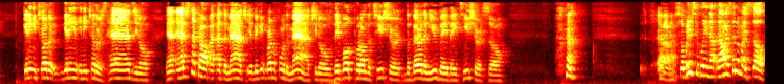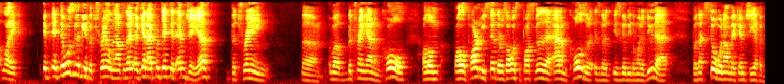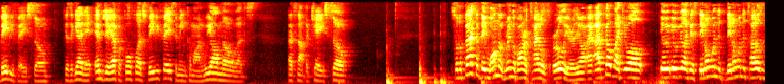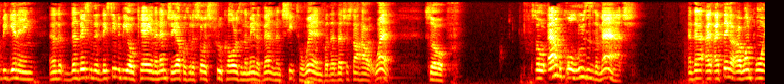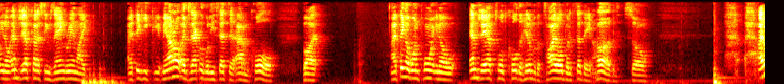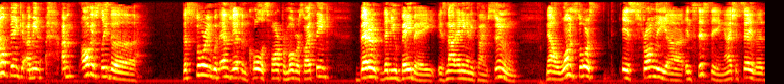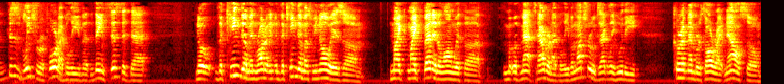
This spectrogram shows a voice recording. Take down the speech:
getting each other getting in each other's heads. You know, and, and I just like how at the match, right before the match, you know, they both put on the T-shirt, the "Better Than You, Baby" T-shirt. So, so basically, now, now I said to myself, like, if if there was going to be a betrayal now, because I again I predicted MJF betraying, um, well, betraying Adam Cole. Although, although part of me said there was always the possibility that Adam Cole is going to is going to be the one to do that, but that still would not make MJF a babyface. So. Because again, MJF a full fledged babyface. I mean, come on, we all know that's that's not the case. So, so the fact that they won the Ring of Honor titles earlier, you know, I, I felt like well, it, it would be like this: they don't win the they don't win the titles at the beginning, and then then basically they seem to be okay, and then MJF was going to show his true colors in the main event, and then cheat to win. But that, that's just not how it went. So, so Adam Cole loses the match and then I, I think at one point, you know, MJF kind of seems angry and like, I think he, I mean, I don't know exactly what he said to Adam Cole, but I think at one point, you know, MJF told Cole to hit him with a title, but instead they hugged. So I don't think. I mean, I'm obviously the the story with MJF and Cole is far from over. So I think better than you, baby, is not ending anytime soon. Now, one source is strongly uh, insisting, and I should say that this is Bleacher Report, I believe, that they insisted that know the kingdom and the kingdom, as we know, is um, Mike Mike Bennett along with uh, with Matt Taven, I believe. I'm not sure exactly who the current members are right now, so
